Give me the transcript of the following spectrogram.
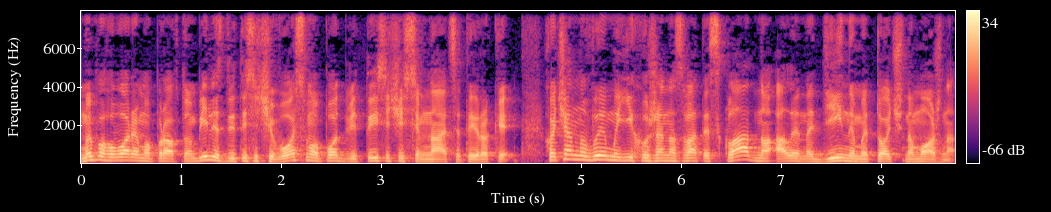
Ми поговоримо про автомобілі з 2008 по 2017 роки. Хоча новими їх уже назвати складно, але надійними точно можна.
